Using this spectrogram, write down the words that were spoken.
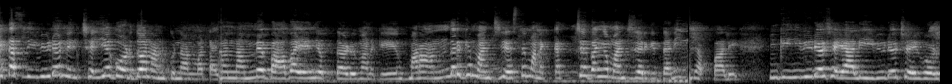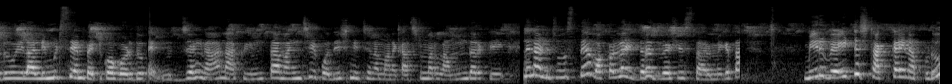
అయితే అసలు ఈ వీడియో నేను చెయ్యకూడదు అని అనుకున్నాను అనమాట నమ్మే బాబా ఏం చెప్తాడు? మనకి మనం అందరికీ మంచి చేస్తే మనకి ఖచ్చితంగా మంచి జరిగిద్దని చెప్పాలి. ఇంక ఈ వీడియో చేయాలి ఈ వీడియో చేయకూడదు ఇలా లిమిట్స్ ఏం పెట్టుకోకూడదు. నిజంగా నాకు ఇంత మంచి పొజిషన్ ఇచ్చిన మన కస్టమర్లు అందరికీ నన్ను చూస్తే ఒకళ్ళు ఇద్దరు ద్వేషిస్తారు. మిగతా మీరు వెయిట్ స్టక్ అయినప్పుడు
